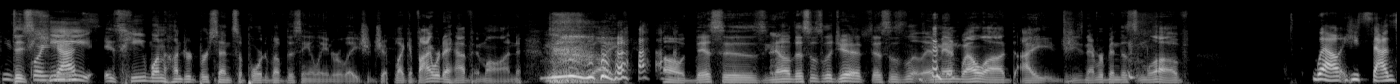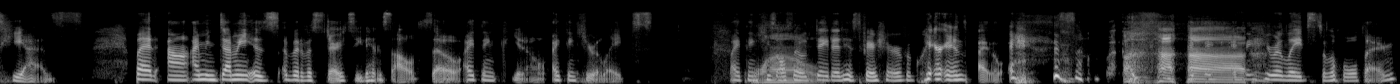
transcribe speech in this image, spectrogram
He's Does gorgeous. he is he one hundred percent supportive of this alien relationship? Like, if I were to have him on, would he be like, oh, this is you know, this is legit. This is Emanuela. I she's never been this in love. well, he says he has. But uh, I mean, Demi is a bit of a starseed himself, so I think you know. I think he relates. I think he's also dated his fair share of Aquarians, by the way. so I, think, I think he relates to the whole thing.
